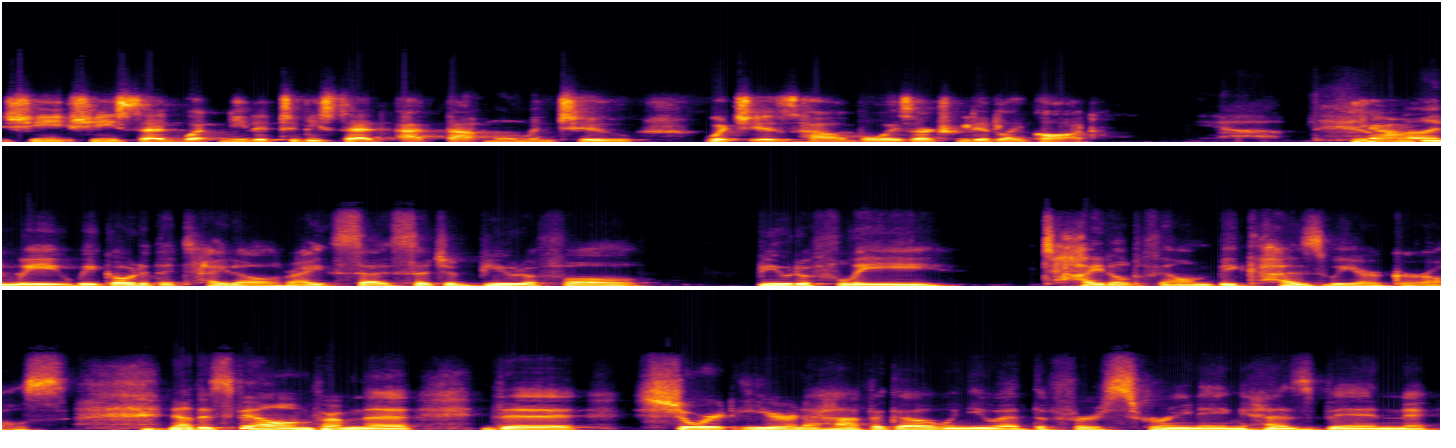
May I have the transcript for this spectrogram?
she she said what needed to be said at that moment too which is how boys are treated like god. Yeah. Yeah. Well and we we go to the title right? So such a beautiful beautifully titled film because we are girls. Mm-hmm. Now this film from the the short year and a half ago when you had the first screening has been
